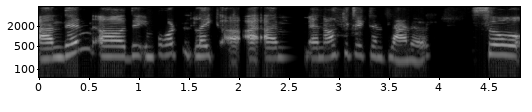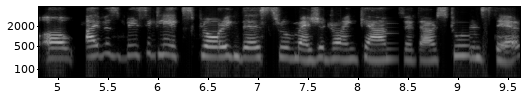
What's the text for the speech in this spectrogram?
And then uh, the important, like uh, I, I'm an architect and planner. So uh, I was basically exploring this through measure drawing camp with our students there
